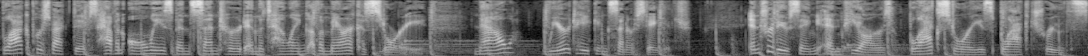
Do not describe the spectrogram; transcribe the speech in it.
Black perspectives haven't always been centered in the telling of America's story. Now, we're taking center stage. Introducing NPR's Black Stories, Black Truths,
